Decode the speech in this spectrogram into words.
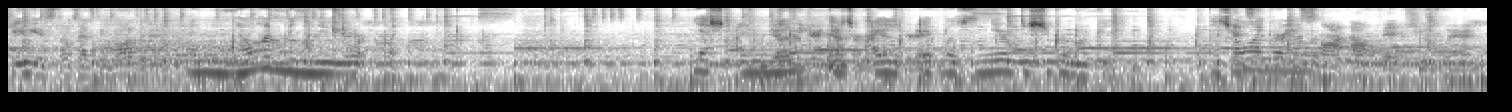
she is still testing positive. I know I'm in New York, but yes, I'm Josie near. Because I yesterday. it was near the supermarket. That's And all I some green remember. slot outfit she was wearing.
